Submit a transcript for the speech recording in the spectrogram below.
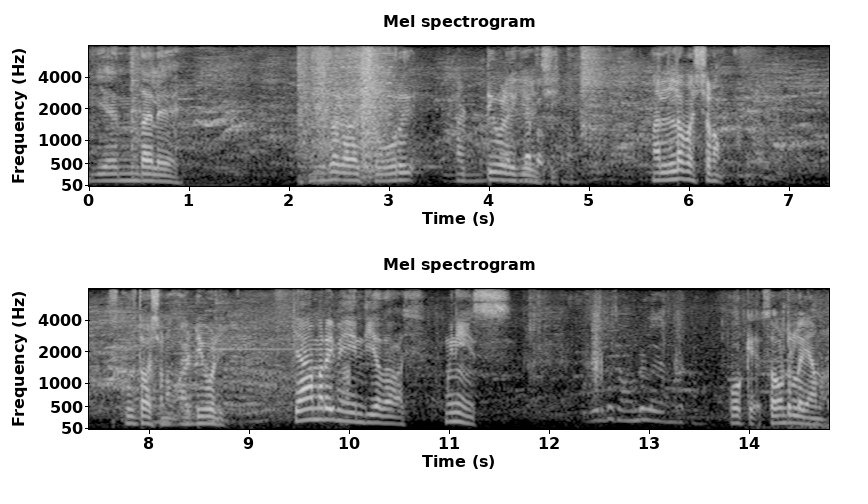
എന്തല്ലേ മുനീസൊക്കെ ചോറ് അടിപൊളിയാക്കി കഴിച്ച്. നല്ല ഭക്ഷണം. സ്കൂളത്തെ ഭക്ഷണം അടിപൊളി. ക്യാമറ മെയിൻ ചെയ്തതാ മുനീസ് ഓക്കെ സൗണ്ടുള്ള ക്യാമറ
